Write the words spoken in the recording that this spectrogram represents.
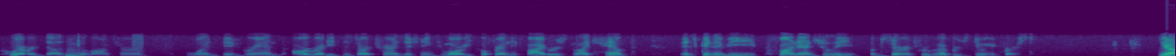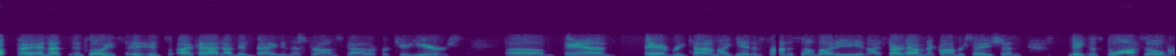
whoever does do it long term when big brands are ready to start transitioning to more eco-friendly fibers like hemp, it's going to be financially absurd for whoever's doing it first. Yep, and that's it's always it's I've had I've been banging this drum, Skylar, for two years, um, and every time I get in front of somebody and I start having a conversation, they just gloss over.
